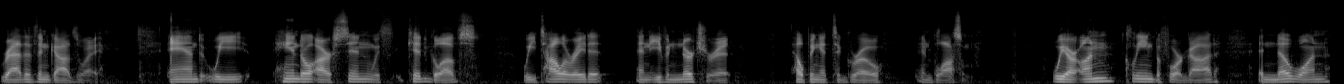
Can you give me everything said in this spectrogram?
rather than God's way. And we handle our sin with kid gloves. We tolerate it and even nurture it, helping it to grow and blossom. We are unclean before God, and no one,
